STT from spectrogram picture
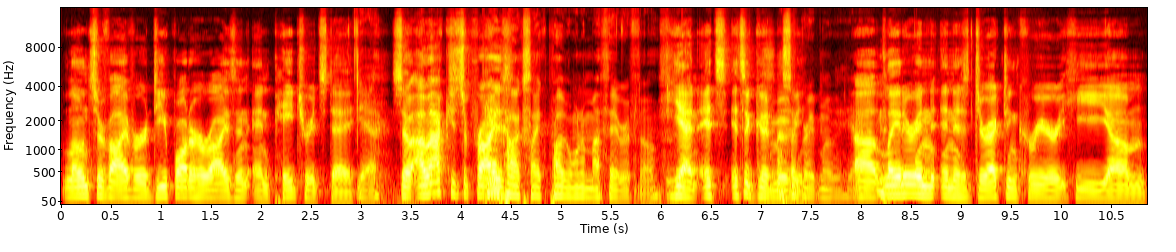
Lone Survivor, Deepwater Horizon, and Patriots Day. Yeah. So I'm actually surprised. Hancock's like probably one of my favorite films. Yeah, it's it's a good movie. It's a great movie. Yeah. Uh, later in, in his directing career, he um,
